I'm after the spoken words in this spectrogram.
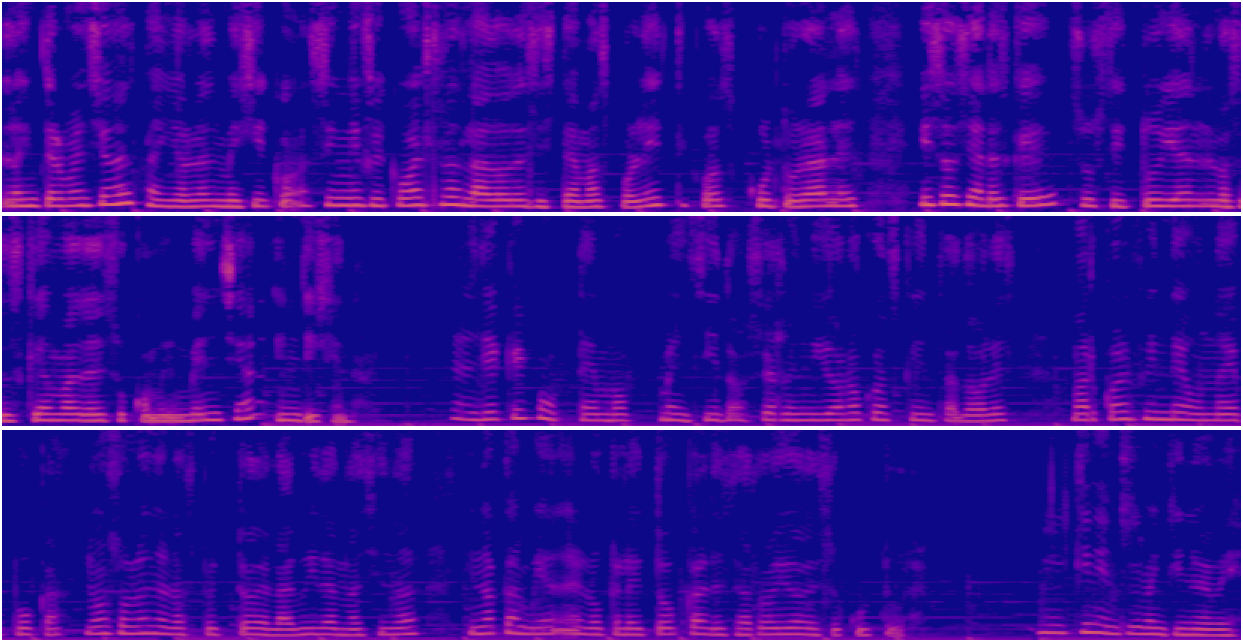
La intervención española en México significó el traslado de sistemas políticos, culturales y sociales que sustituyen los esquemas de su convivencia indígena. El día que Cuauhtémoc, vencido, se rindió a los conquistadores, marcó el fin de una época, no solo en el aspecto de la vida nacional, sino también en lo que le toca al desarrollo de su cultura. 1529.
